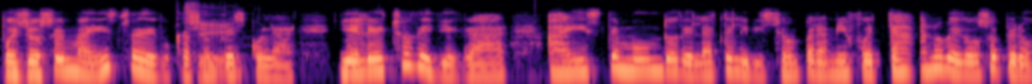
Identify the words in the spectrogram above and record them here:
pues yo soy maestra de educación Sí. preescolar y el hecho de llegar a este mundo de la televisión para mí fue tan novedoso, pero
